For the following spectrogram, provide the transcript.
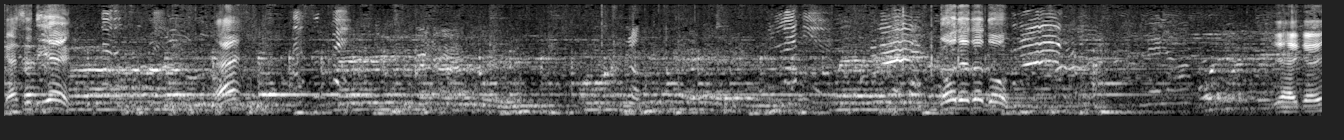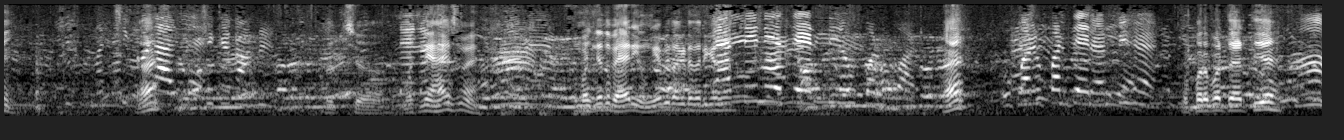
कैसे दिए? हैं? दो दे दो दो। ये है क्या? हैं? अच्छा। मछलियाँ हैं इसमें? तो मछलियाँ तो बह रही होंगी अभी तगड़े तरीके से। ऊपर ऊपर। हैं? ऊपर ऊपर तैरती है। ऊपर ऊपर तैरती है? हाँ।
